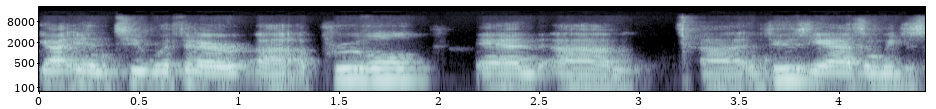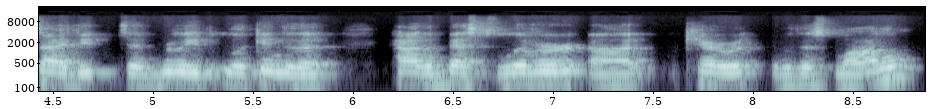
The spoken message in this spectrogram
got into with their uh, approval and um, uh, enthusiasm, we decided to really look into the how to best deliver care with, with, this model.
